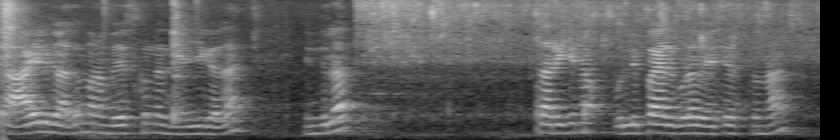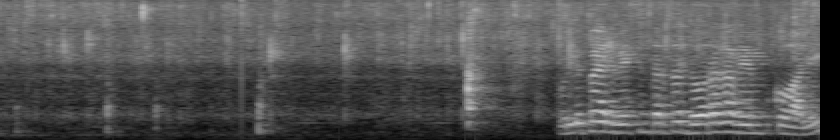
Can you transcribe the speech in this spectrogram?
అంటే ఆయిల్ కాదు మనం వేసుకున్నది నెయ్యి కదా. ఇందులో తరిగిన ఉల్లిపాయలు కూడా వేసేస్తున్నా. ఉల్లిపాయలు వేసిన తర్వాత దూరగా వేంపుకోవాలి.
